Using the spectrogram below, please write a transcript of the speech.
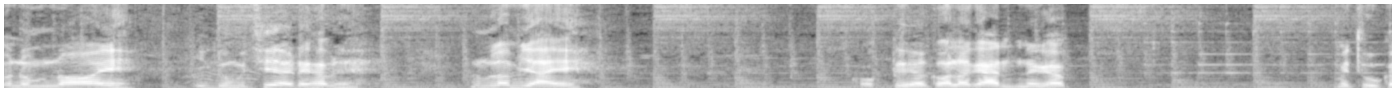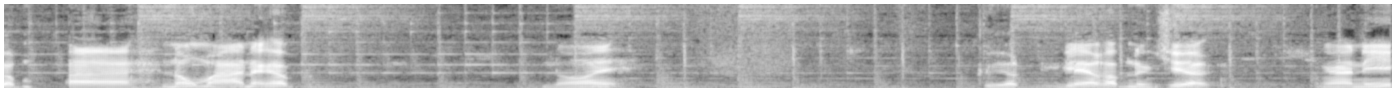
มันหนุ่มน้อย อีกหนุ่มเชือกนะครับนี่หนุ่มลำใหญ่ขอเกลือก่อนแล้วกันนะครับ ไม่ถูกกับน้องหมานะครับ น้อย เกลือกอีกแล้วครับหนึ่งเชือก งานนี้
